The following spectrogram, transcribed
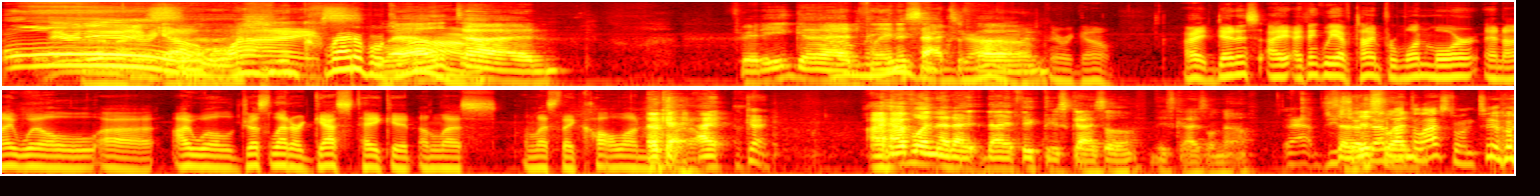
Oh, there it is. we go. Wow, Nice. incredible Well job. done. Pretty good. Playing a Amazing saxophone. There we go. All right, Dennis. I, I think we have time for one more, and I will. Uh, I will just let our guests take it unless unless they call on me. Okay, for help. I Okay. I have one that I that I think these guys will these guys will know. Yeah, you So said this that one- about the last one too.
